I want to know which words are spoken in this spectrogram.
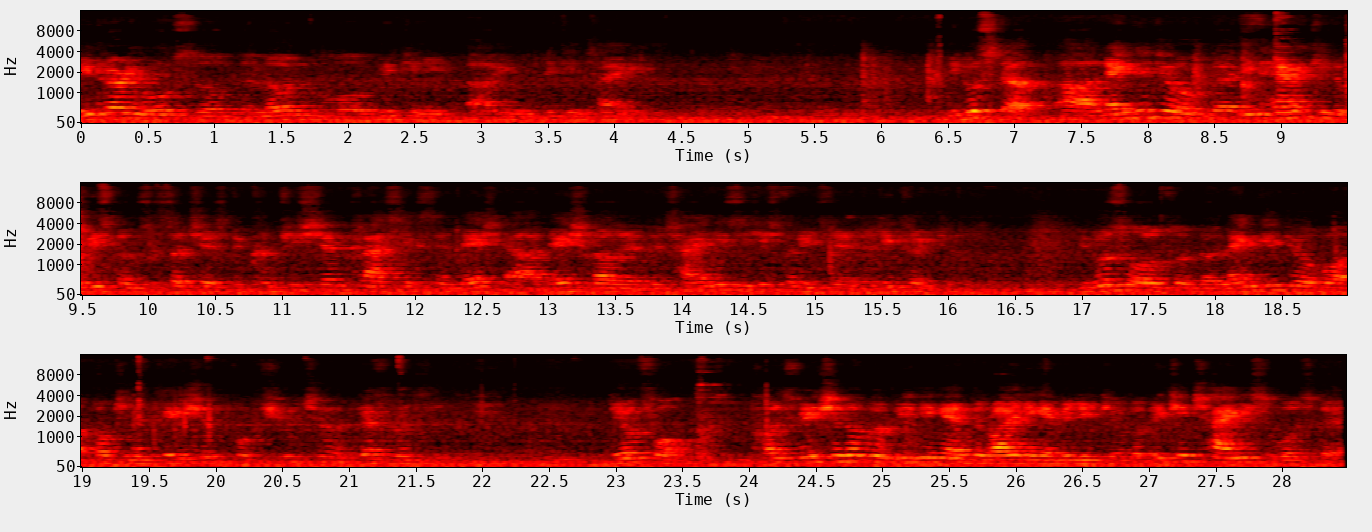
literary works of the learned were written uh, in written Chinese. The uh, language of the inherited wisdoms such as the Confucian classics and uh, national and the Chinese histories and the literature. It was also the language of uh, documentation for future references. Therefore, cultivation of the reading and writing ability of the written Chinese was the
